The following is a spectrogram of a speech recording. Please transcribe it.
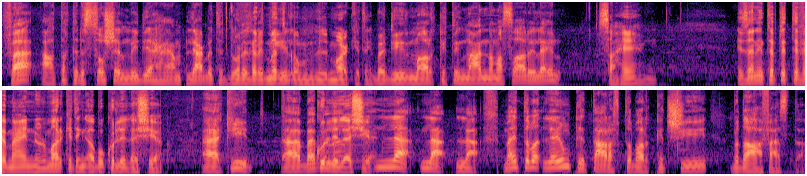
فأعتقد ال social media لعبت الدور البديل. خدمتكم لل marketing. بديل marketing ما عندنا مصاري لإله. صحيح. إذا أنت بتتفق معي إنه ال marketing أبو كل الأشياء. أكيد. ب- كل الأشياء. لا لا لا. ما انت لا يمكن تعرف ت market شيء بضاعة فاسدة.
